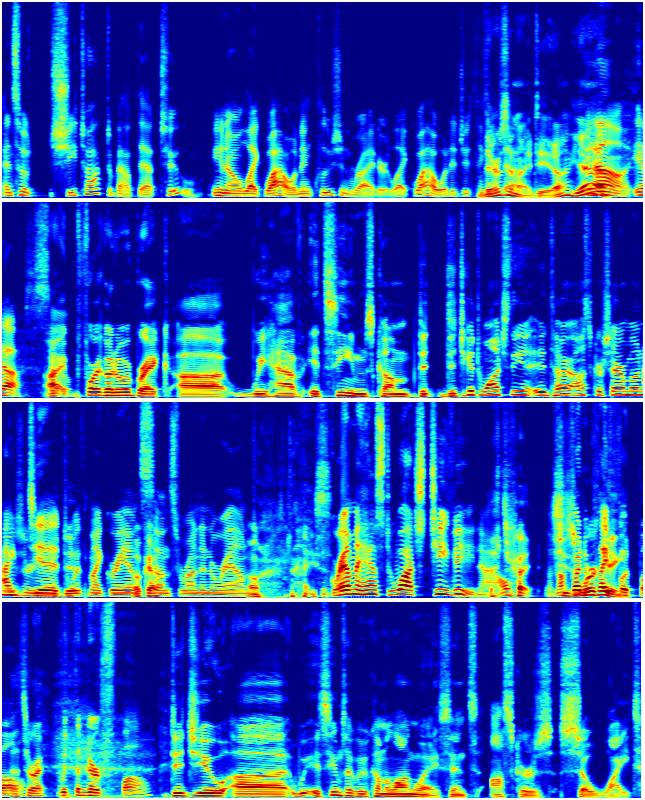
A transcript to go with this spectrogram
and so she talked about that too. You know, like wow, an inclusion rider. Like wow, what did you think? of There's an idea. Yeah. Yeah, yeah. So, All right, before I go to a break, uh, we have, it seems, come. Did, did you get to watch the entire Oscar ceremony? I you did, with my grandsons running around. Oh, nice. Grandma has to watch TV now. That's right. She's going to play football. That's right. With the Nerf ball. Did you? Uh, we, it seems like we've come a long way since Oscars so white.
